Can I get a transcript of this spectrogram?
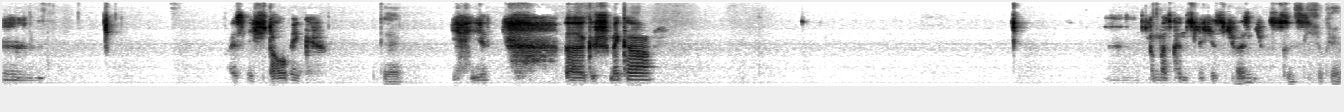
hm, weiß nicht, staubig, Okay. Wie viel. Äh, Geschmäcker, Hm, irgendwas Künstliches, ich weiß nicht, was. Künstlich, okay.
